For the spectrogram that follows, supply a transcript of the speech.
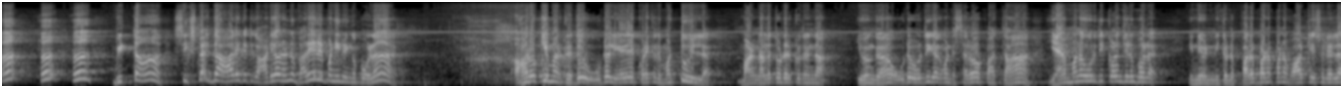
ஆ? ஆ? விட்டா சிக்ஸ் பேக் தான் ஆரோக்கியத்துக்கு அடையாளம்னு வரையறை பண்ணிடுவீங்க போல. ஆரோக்கியமாக இருக்கிறது உடல் எடையை குறைக்கிறது மட்டும் இல்லை மன நலத்தோடு இருக்கிறது தான். இவங்க உடல் உறுதிக்காக பண்ணுற செலவை பார்த்தா என் மன உறுதி குறைஞ்சிடும் போல. இன்னைக்கு பரபரப்பான வாழ்க்கையை சொல்லல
